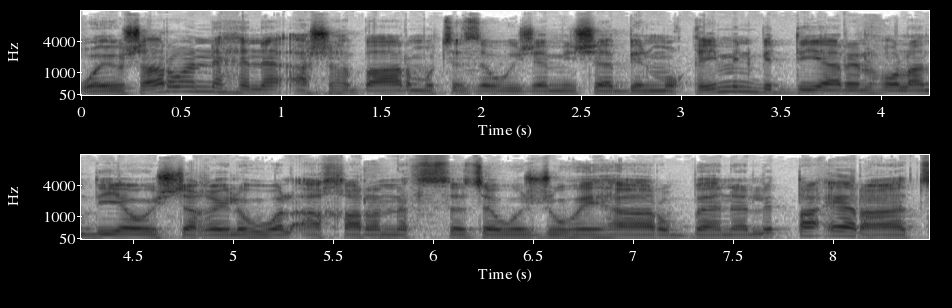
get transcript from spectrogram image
ويشار أن هناء شهبار متزوجة من شاب مقيم بالديار الهولندية ويشتغل هو الآخر نفس توجهها ربانا للطائرات.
